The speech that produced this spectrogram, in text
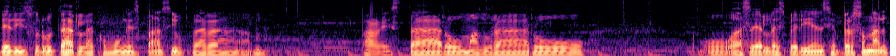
de disfrutarla como un espacio para, para estar o madurar o, o hacer la experiencia personal,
